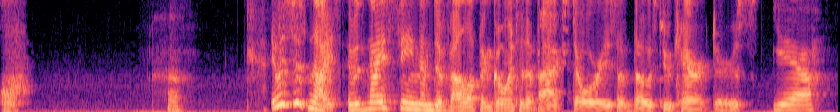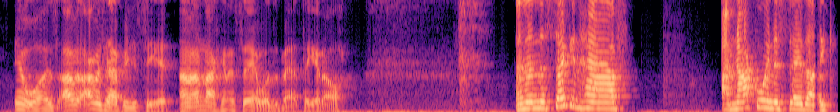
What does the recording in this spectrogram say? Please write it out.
Huh. It was just nice. It was nice seeing them develop and go into the backstories of those two characters. Yeah, it was. I, I was happy to see it. I'm I'm not gonna say it was a bad thing at all. And then the second half, I'm not going to say that like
